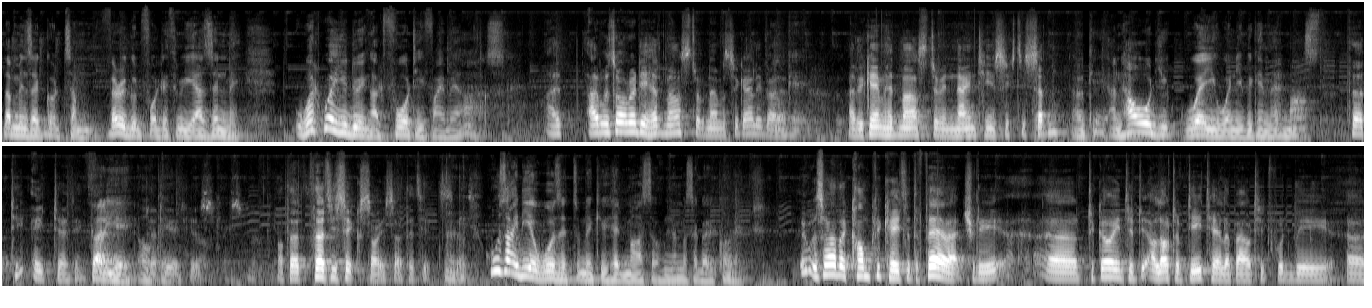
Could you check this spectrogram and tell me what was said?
That means I got some very good 43 years in me. What were you doing at 40, if I may ask? I, I was already headmaster of Namasagali Valley. Okay. I became headmaster in 1967, Okay. And how old you, were you when you became headmaster? 38, I think. 38. Okay. 38 years. Or thir- 36, sorry, so 36. Okay. yes. Whose idea was it to make you headmaster of Namasagali College? It was a rather complicated affair, actually. Uh, to go into a lot of detail about it would be uh,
